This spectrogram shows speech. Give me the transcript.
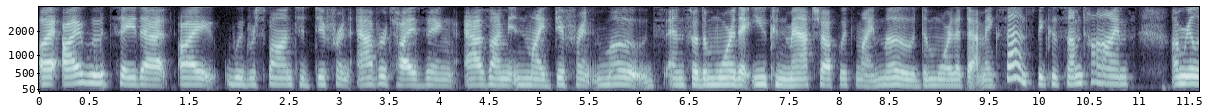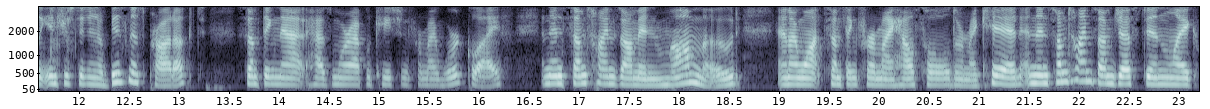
I, I would say that I would respond to different advertising as I'm in my different modes. And so the more that you can match up with my mode, the more that that makes sense because sometimes I'm really interested in a business product something that has more application for my work life. And then sometimes I'm in mom mode and I want something for my household or my kid. And then sometimes I'm just in like,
